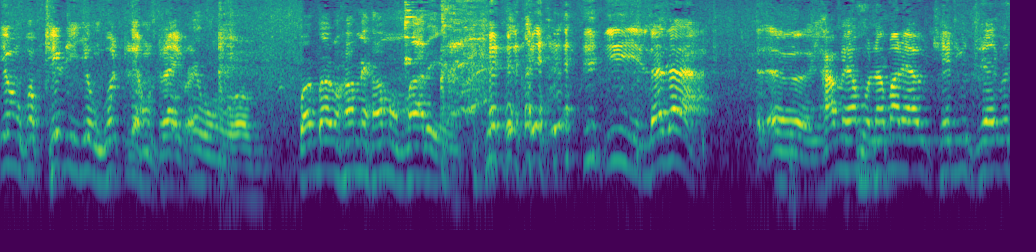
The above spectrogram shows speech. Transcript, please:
એવું કોક ઠેડી જઉં ગોટલે હું ડ્રાઈવર એવું પરબારું સામે સામો મારે. ઈ દાદા સામે સામું ના મારે આવી ડ્રાઈવર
